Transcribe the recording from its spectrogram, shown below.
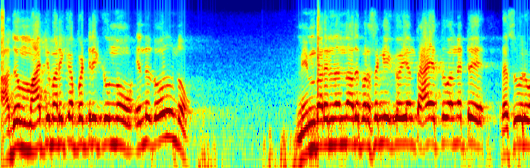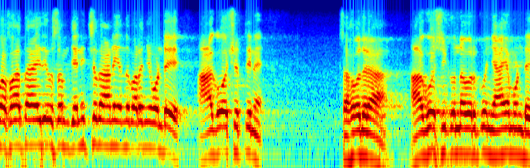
അതും മാറ്റിമറിക്കപ്പെട്ടിരിക്കുന്നു എന്ന് തോന്നുന്നു. മെമ്പറിൽ നിന്ന് അത് പ്രസംഗിക്കുകയും താഴത്ത് വന്നിട്ട് റസൂൽ വഫാത്തായ ദിവസം ജനിച്ചതാണ് എന്ന് പറഞ്ഞുകൊണ്ട് ആഘോഷത്തിന് സഹോദര ആഘോഷിക്കുന്നവർക്കും ന്യായമുണ്ട്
